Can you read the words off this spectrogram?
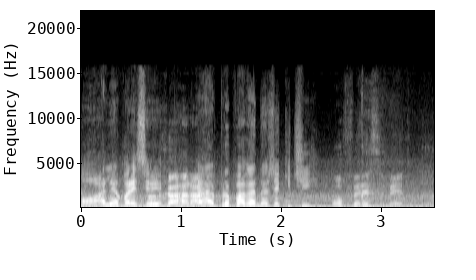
Olha, parece Oh, é propaganda da Jequiti. Oferecimento.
